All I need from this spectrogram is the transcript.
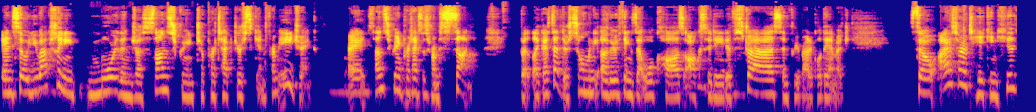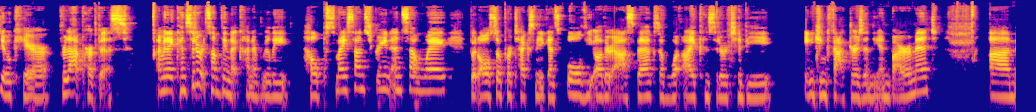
And so you actually need more than just sunscreen to protect your skin from aging, right? Sunscreen protects us from sun. But like I said, there's so many other things that will cause oxidative stress and free radical damage. So I started taking HelioCare for that purpose. I mean, I consider it something that kind of really helps my sunscreen in some way, but also protects me against all the other aspects of what I consider to be aging factors in the environment. Um,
